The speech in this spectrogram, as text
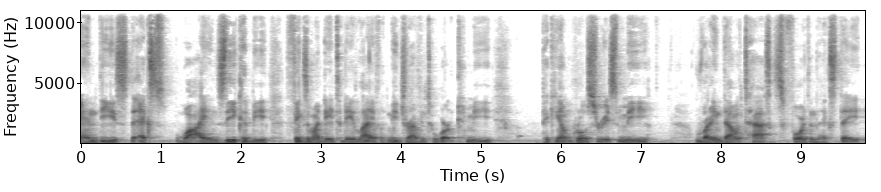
And these, the x, y, and z could be things in my day to day life, like me driving to work, me picking up groceries, me writing down tasks for the next day.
